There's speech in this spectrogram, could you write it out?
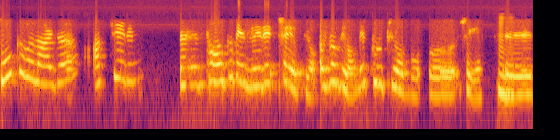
soğuk havalarda akciğerin e, salgı bezleri şey yapıyor azalıyor ve kurutuyor bu e, şeyi. Hı hı. E,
